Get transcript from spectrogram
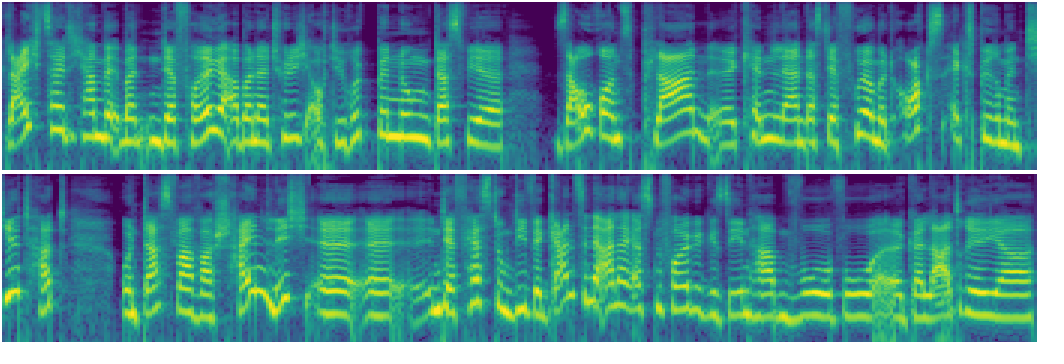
Gleichzeitig haben wir in der Folge aber natürlich auch die Rückbindung, dass wir Saurons Plan äh, kennenlernen, dass der früher mit Orks experimentiert hat. Und das war wahrscheinlich äh, äh, in der Festung, die wir ganz in der allerersten Folge gesehen haben, wo, wo äh, Galadriel ja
